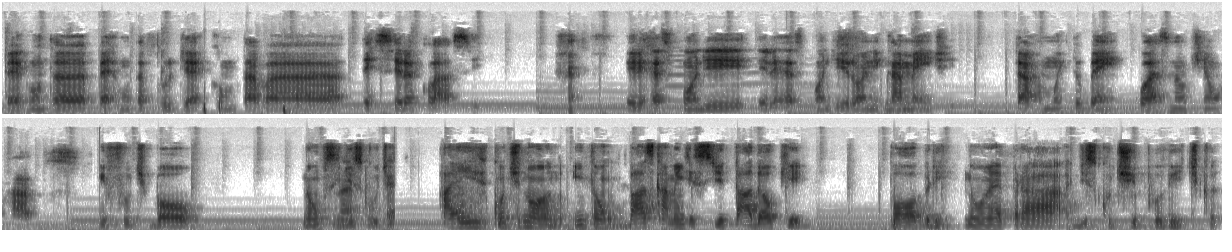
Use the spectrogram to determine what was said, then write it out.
pergunta pergunta pro Jack como tava a terceira classe. ele responde ele responde ironicamente, tava muito bem, quase não tinham ratos. e futebol não se Não, discute. Aí, continuando. Então, basicamente, esse ditado é o quê? Pobre não é pra discutir política.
